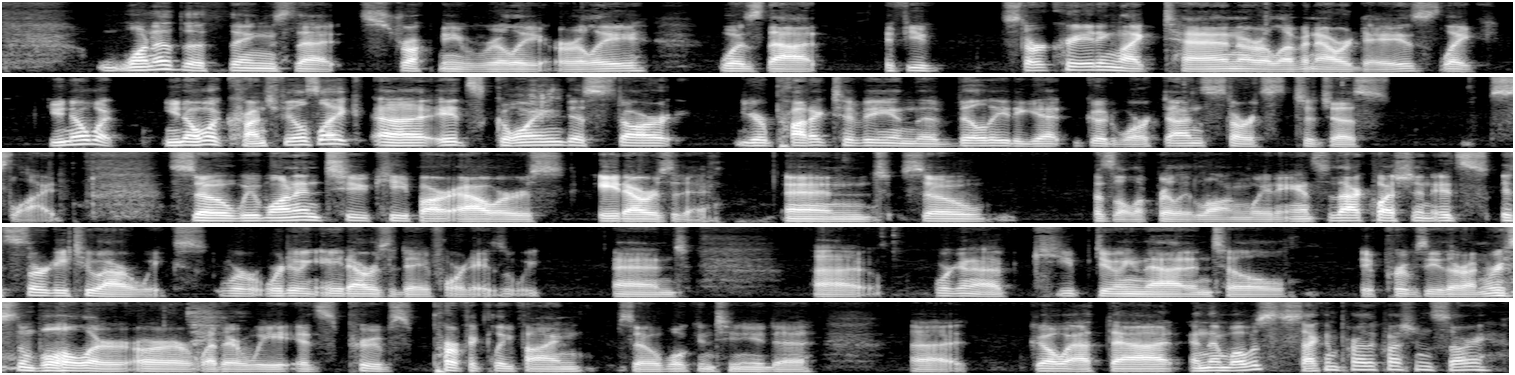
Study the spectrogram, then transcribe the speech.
one of the things that struck me really early was that if you start creating like 10 or 11 hour days like you know what you know what crunch feels like uh, it's going to start your productivity and the ability to get good work done starts to just slide so we wanted to keep our hours eight hours a day and so that's a really long way to answer that question it's it's 32 hour weeks we're, we're doing eight hours a day four days a week and uh, we're going to keep doing that until it proves either unreasonable or, or whether we it proves perfectly fine so we'll continue to uh, go at that. And then what was the second part of the question? Sorry.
